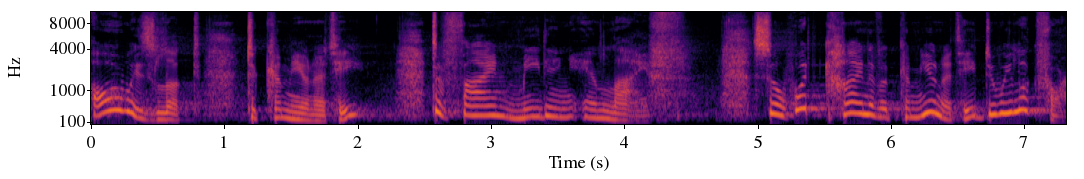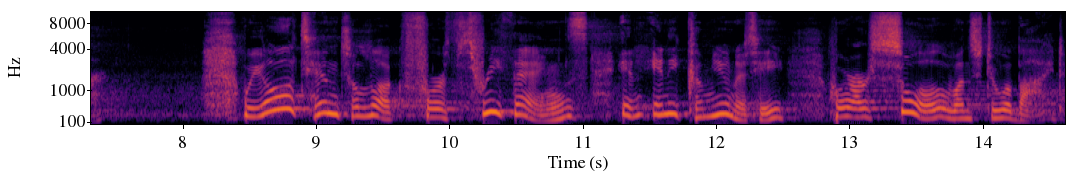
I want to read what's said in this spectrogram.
always looked to community to find meaning in life. So, what kind of a community do we look for? We all tend to look for three things in any community where our soul wants to abide.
